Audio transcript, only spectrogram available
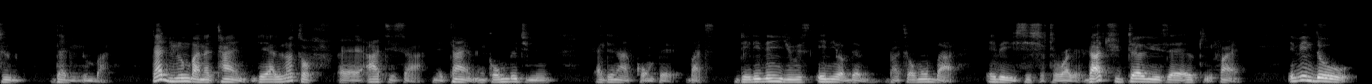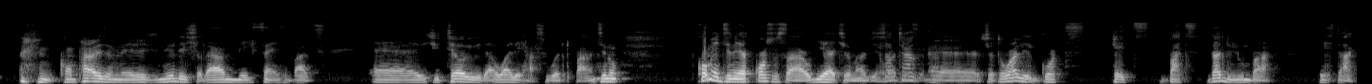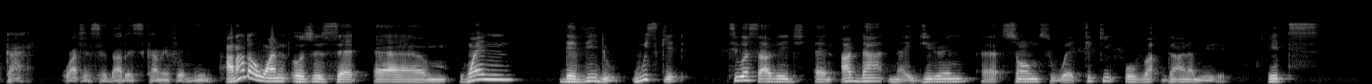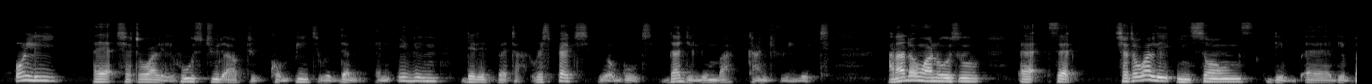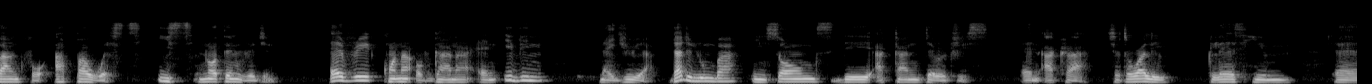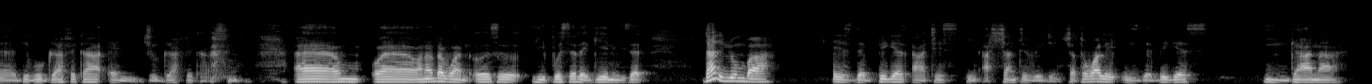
to Daddy Lumba. Daddy Lumba at the time there are a lot of uh, artists at the time and compare to me I did not compare but they didn't use any of them but Omuba maybe you see Wale. That should tell you say okay fine. Even though comparison you know they should make sense but uh, it should tell you that Wale has worked but you know comment in your courses are obi akyerɛ no adwene what is uh, Shatta Wale got hits but Daddy Lumba is that guy what is it that is coming from him. Another one also said um, when the video Wizkid Tiwa Savage and other Nigerian uh, songs were taking over Ghana music it's only Shatta who stood up to compete with them and even did it better. Respect your goods. Daddy Lumba can't relate. Another one also uh, said Shatta Wale in songs the uh, the bank for Upper West, East, Northern region, every corner of Ghana and even Nigeria. Daddy Lumba in songs the Akan territories and Accra. Shatta Wale clears him uh, demographical and geographical. um, well, another one also he posted again. He said, Daddy Lumba is the biggest artist in Ashanti region. Shatta Wale is the biggest in Ghana.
